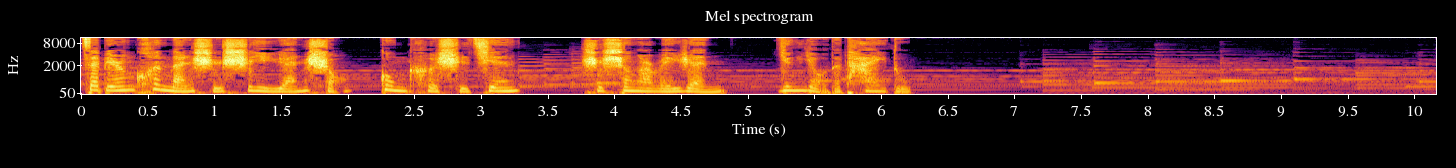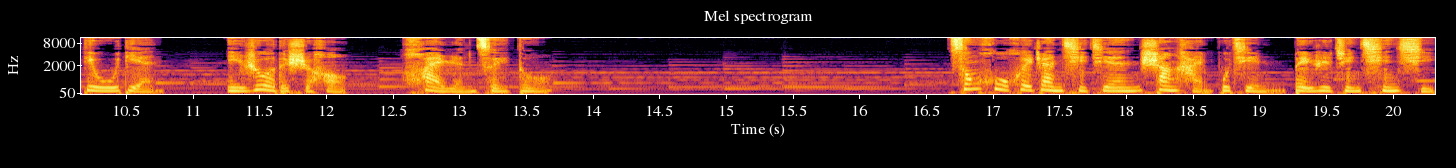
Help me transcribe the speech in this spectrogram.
在别人困难时施以援手，共克时艰，是生而为人应有的态度。第五点，你弱的时候，坏人最多。淞沪会战期间，上海不仅被日军侵袭，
